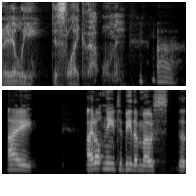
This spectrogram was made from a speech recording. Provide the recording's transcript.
really dislike that woman. uh, I I don't need to be the most the,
